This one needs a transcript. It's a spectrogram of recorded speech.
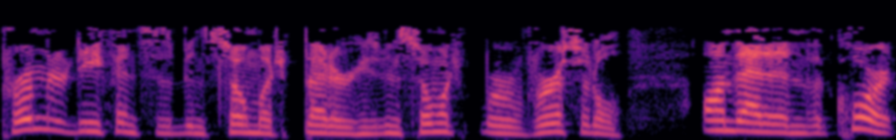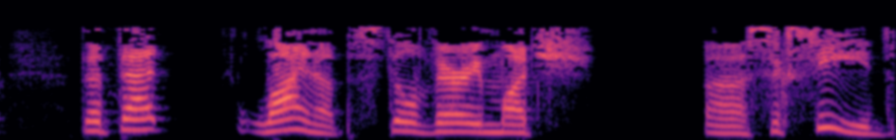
perimeter defense has been so much better. He's been so much more versatile on that end of the court that that lineup still very much uh, succeeds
